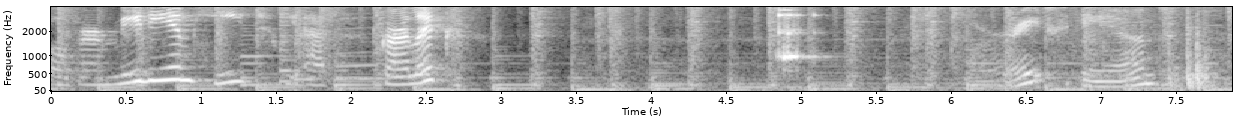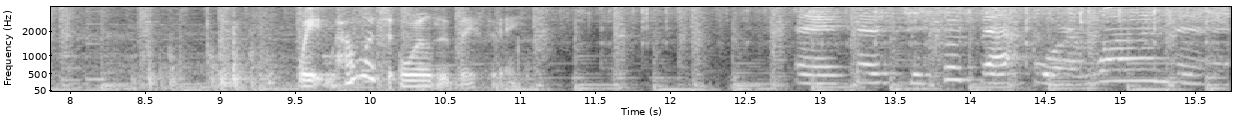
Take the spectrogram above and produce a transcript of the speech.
over medium heat. We add garlic. All right, and wait, how much oil did they say? And it says to cook that for one minute.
